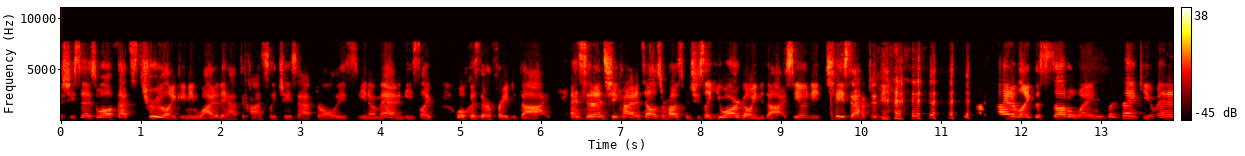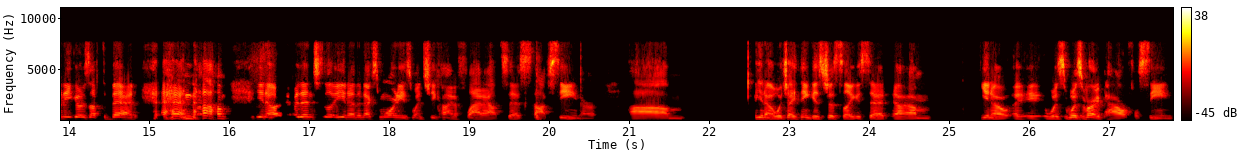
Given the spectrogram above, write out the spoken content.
she says, well, if that's true, like, I mean, why do they have to constantly chase after all these, you know, men? And he's like, well, because they're afraid to die. And so then she kind of tells her husband, she's like, you are going to die, so you don't need to chase after the kind of like the subtle way. And he's like, thank you. And then he goes up to bed. And, um, you know, but then, you know, the next morning is when she kind of flat out says, stop seeing her. Um, you know, which I think is just like I said, um, you know, it was was a very powerful scene,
